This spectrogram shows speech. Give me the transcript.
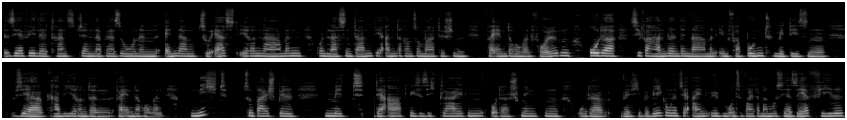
Sehr viele Transgender-Personen ändern zuerst ihren Namen und lassen dann die anderen somatischen Veränderungen folgen oder sie verhandeln den Namen im Verbund mit diesen sehr gravierenden Veränderungen. Nicht zum Beispiel mit der Art, wie sie sich kleiden oder schminken oder welche Bewegungen sie einüben und so weiter. Man muss ja sehr viel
